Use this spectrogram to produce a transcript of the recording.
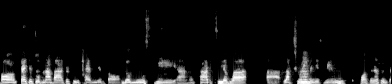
พอใกล้จะจบนาบ้าก็คือแพลนเรียนต่อโดมูสมีอ่าพาร์ทที่เรียกว่าอ่า luxury management คอร์สน่าสนใจ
